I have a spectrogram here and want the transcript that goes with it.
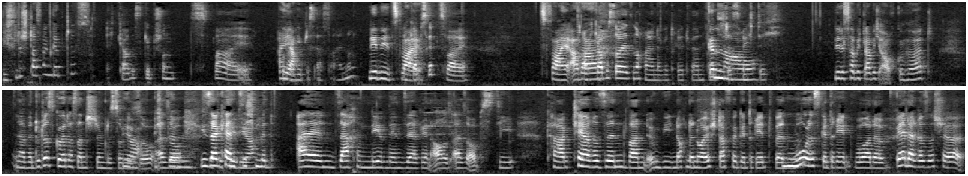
Wie viele Staffeln gibt es? Ich glaube, es gibt schon zwei. Ah, Oder ja. gibt es erst eine? Nee, nee, zwei. Ich glaube, es gibt zwei. Zwei, aber. aber ich glaube, es soll jetzt noch eine gedreht werden. Genau. Das richtig. Nee, das habe ich, glaube ich, auch gehört. Na, wenn du das gehört hast, dann stimmt es sowieso. Ja, also, Lisa kennt sich mit allen Sachen neben den Serien aus. Also, ob es die Charaktere sind, wann irgendwie noch eine neue Staffel gedreht wird, mhm. wo das gedreht wurde, wer der Regisseur,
